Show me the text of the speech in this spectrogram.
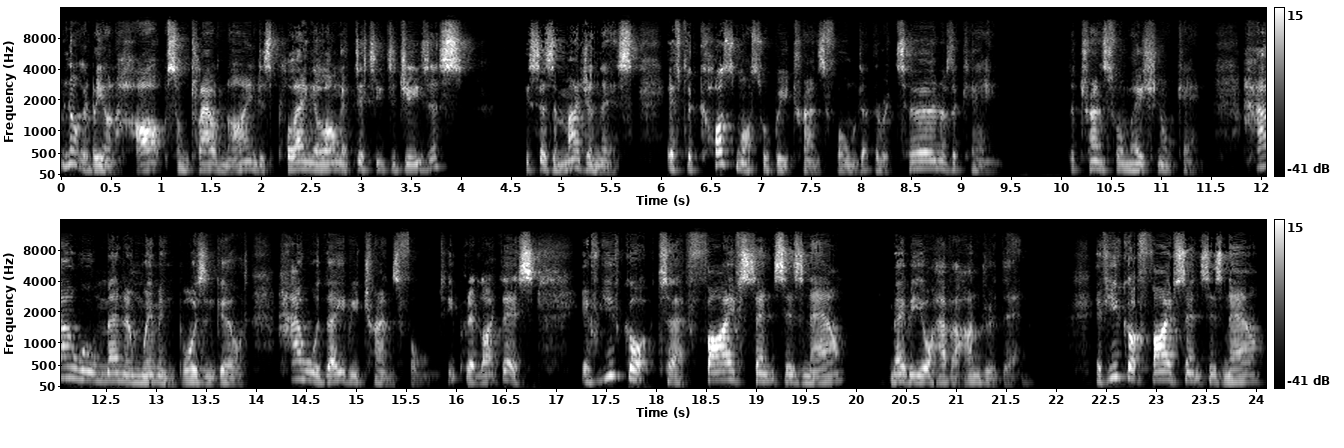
We're not going to be on harps on cloud nine, just playing along a ditty to Jesus. He says, Imagine this if the cosmos will be transformed at the return of the King, the transformational King, how will men and women, boys and girls, how will they be transformed? He put it like this If you've got uh, five senses now, maybe you'll have a hundred then. If you've got five senses now,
